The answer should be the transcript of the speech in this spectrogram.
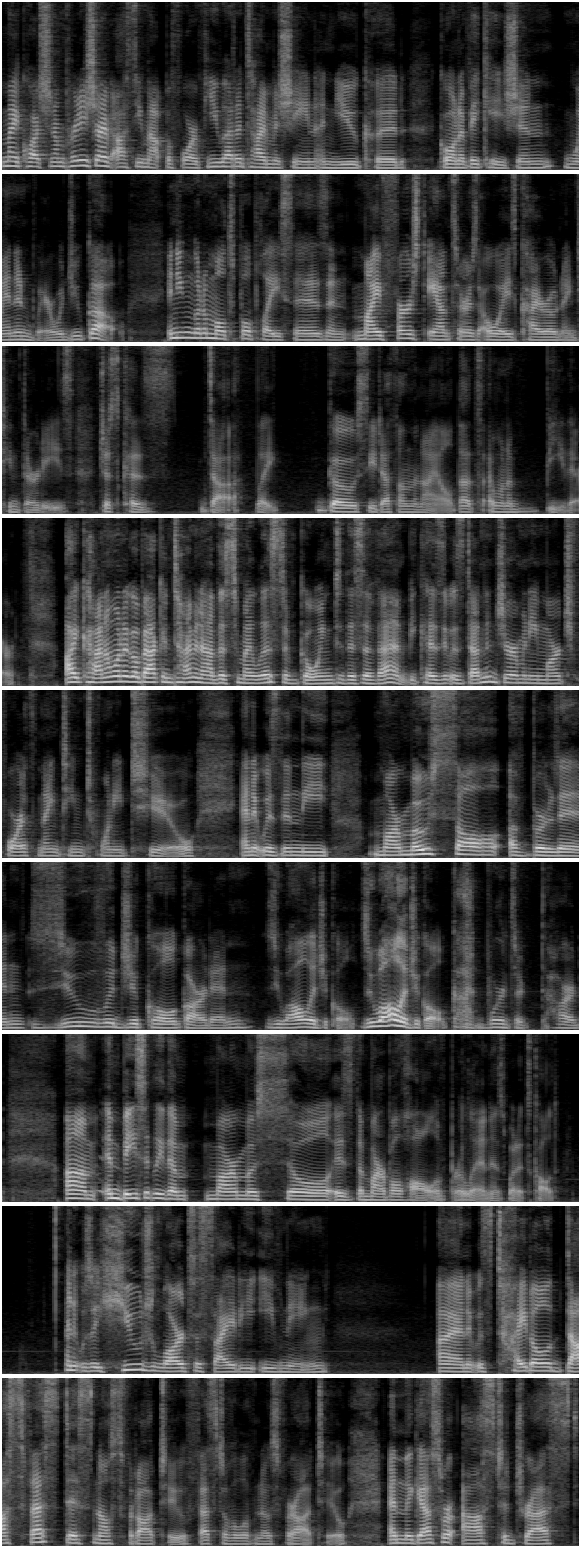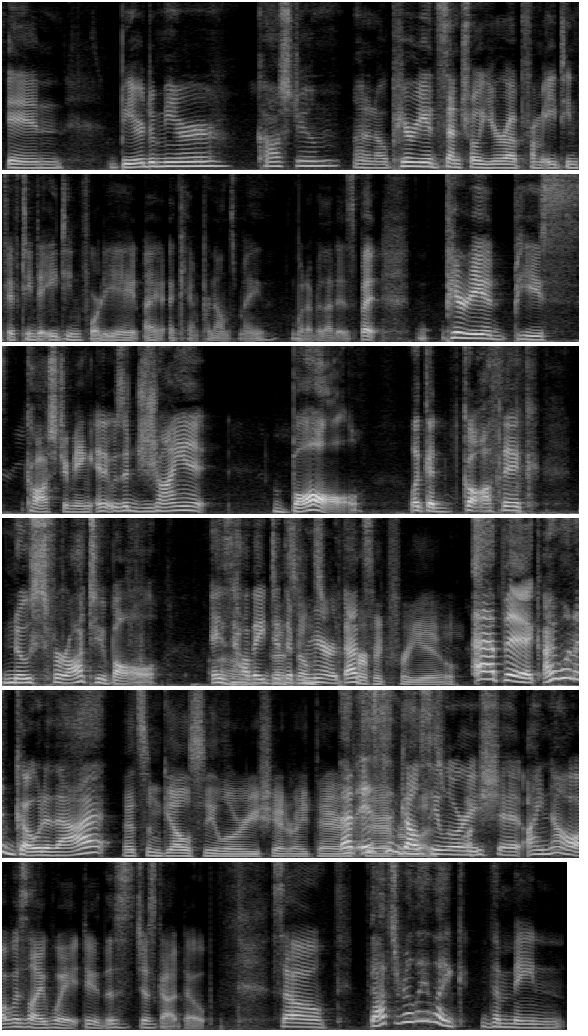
my question. I'm pretty sure I've asked you Matt before. If you had a time machine and you could go on a vacation, when and where would you go? And you can go to multiple places. And my first answer is always Cairo 1930s, just because, duh, like go see Death on the Nile. That's I want to be there. I kind of want to go back in time and add this to my list of going to this event because it was done in Germany March 4th, 1922, and it was in the Marmorsaal of Berlin Zoological Garden, zoological, zoological. God, words are hard. Um, and basically the Marmorsaal is the Marble Hall of Berlin is what it's called. And it was a huge large society evening and it was titled Das Fest des Nosferatu, Festival of Nosferatu. And the guests were asked to dress in Biedermeier costume. I don't know, period Central Europe from 1815 to 1848. I, I can't pronounce my whatever that is, but period piece costuming. And it was a giant ball, like a gothic Nosferatu ball, is how oh, they did Oh, the premiere. That's perfect for you. epic. I want to go to that. That's some Gelsey Laurie shit right there. That is there some ever Kelsey Laurie shit. I know. I was like, wait, dude, this just got dope. So that's really like the main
